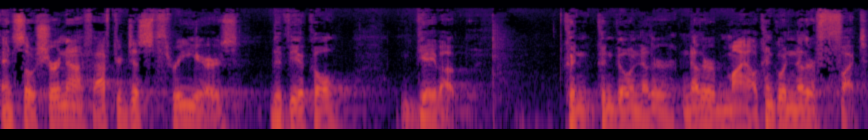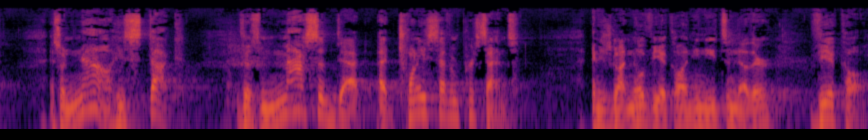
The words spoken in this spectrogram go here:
And so, sure enough, after just three years, the vehicle gave up. Couldn't, couldn't go another, another mile, couldn't go another foot. And so now he's stuck with this massive debt at 27%, and he's got no vehicle and he needs another vehicle.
